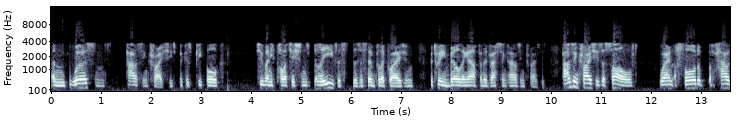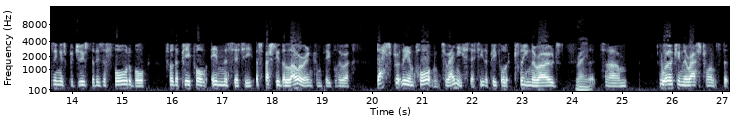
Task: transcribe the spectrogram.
and worsens housing crises because people, too many politicians believe there's, there's a simple equation between building up and addressing housing crises. Housing crises are solved when affordable housing is produced that is affordable for the people in the city, especially the lower income people who are desperately important to any city, the people that clean the roads, Right. that um, work in the restaurants, that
